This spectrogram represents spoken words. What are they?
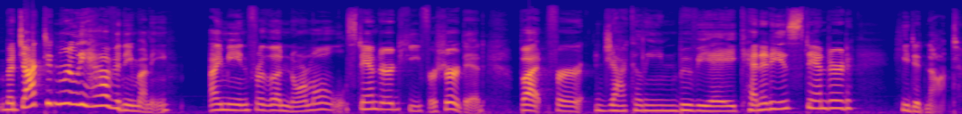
But Jack didn't really have any money. I mean, for the normal standard, he for sure did. But for Jacqueline Bouvier Kennedy's standard, he did not.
